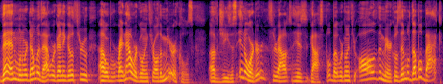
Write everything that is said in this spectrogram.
Then, when we're done with that, we're going to go through, uh, right now, we're going through all the miracles of Jesus in order throughout his gospel, but we're going through all of the miracles. Then we'll double back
